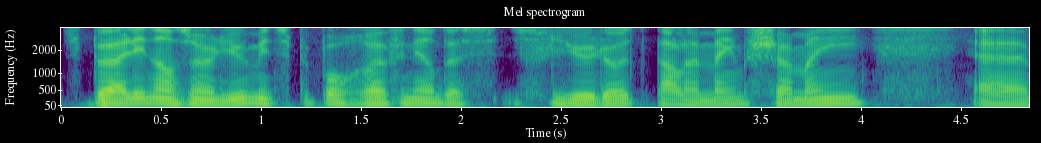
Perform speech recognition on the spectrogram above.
tu peux aller dans un lieu, mais tu ne peux pas revenir de ce lieu-là par le même chemin. Euh,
